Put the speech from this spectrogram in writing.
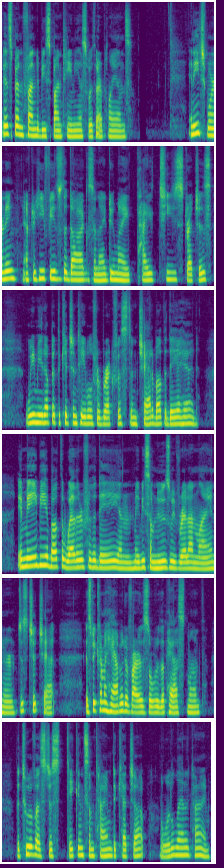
It's been fun to be spontaneous with our plans. And each morning, after he feeds the dogs and I do my Tai Chi stretches, we meet up at the kitchen table for breakfast and chat about the day ahead. It may be about the weather for the day and maybe some news we've read online or just chit chat. It's become a habit of ours over the past month. The two of us just taking some time to catch up, a little at a time.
